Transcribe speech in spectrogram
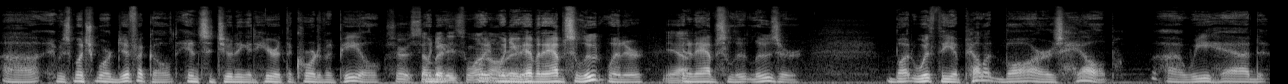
Uh, it was much more difficult instituting it here at the Court of Appeal. Sure, somebody's when won you, when, when you have an absolute winner Yeah. and an absolute loser. But with the appellate bar's help, uh, we had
